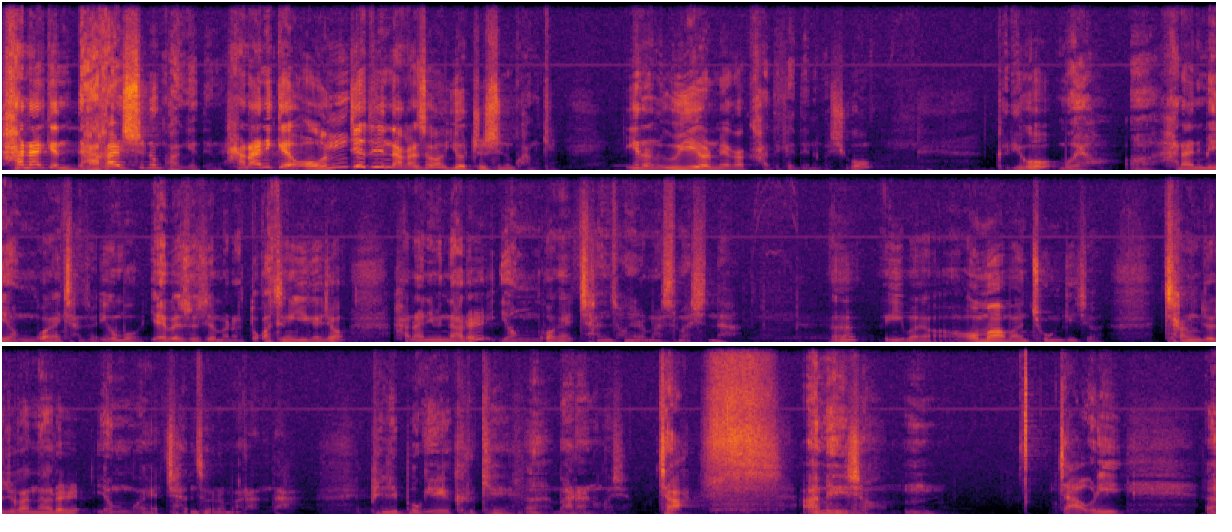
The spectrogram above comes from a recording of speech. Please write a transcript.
하나님께 나갈 수 있는 관계 되는. 하나님께 언제든지 나가서 여쭐 수 있는 관계. 이런 의의 열매가 가득해야 되는 것이고 그리고 뭐요? 어, 하나님의 영광의 찬송. 이거 뭐 예배소에서 말하는 똑같은 얘기죠. 하나님이 나를 영광의 찬송이라 말씀하신다. 어? 이 뭐야? 어마어마한 종기죠. 창조주가 나를 영광의 찬송이라 말한다. 빌립보 교회가 그렇게 어, 말하는 거죠. 자, 아멘이죠. 음. 자, 우리 어,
